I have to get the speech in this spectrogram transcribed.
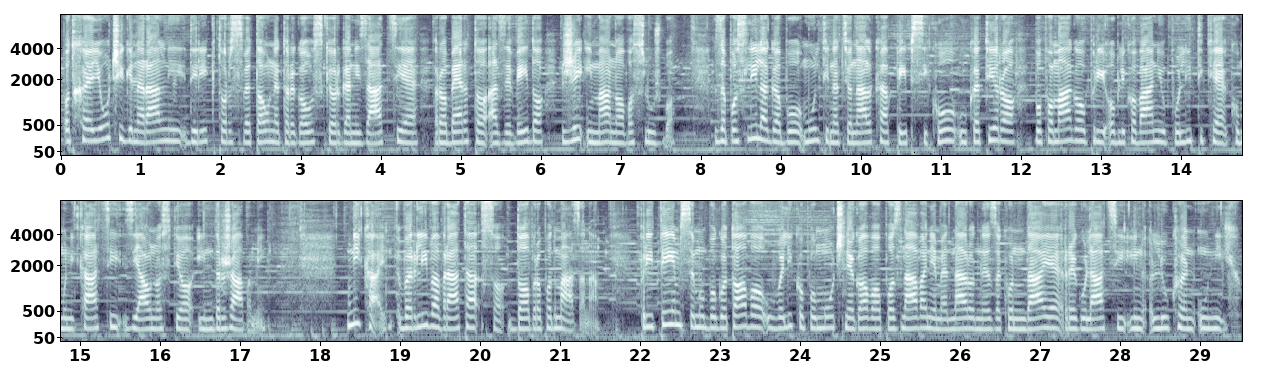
Odhajajoči generalni direktor Svetovne trgovske organizacije Roberto Azevedo že ima novo službo. Zaposlila ga bo multinacionalka PepsiCo, v katero bo pomagal pri oblikovanju politike komunikacij z javnostjo in državami. Nikaj, vrljiva vrata so dobro podmazana. Pri tem se mu bo gotovo v veliko pomoč njegovo poznavanje mednarodne zakonodaje, regulacij in lukenj v njih.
